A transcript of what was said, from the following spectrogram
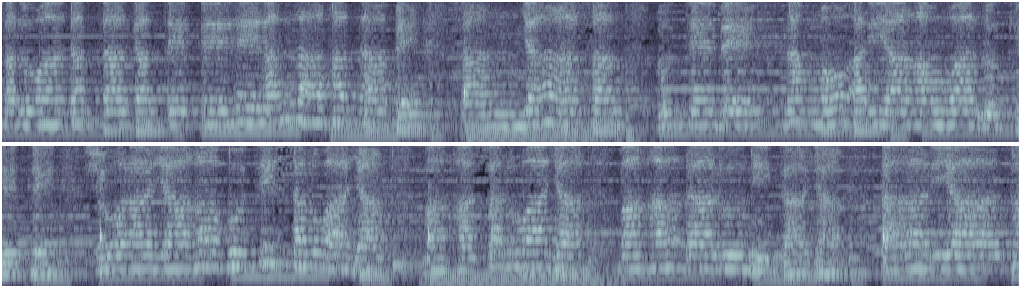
sarvadatta gate pe allahatabe sanyasan buddhebe namo arya avalukete shuraya buddhi sarvaya 马哈萨罗亚，马哈达鲁尼卡亚，达利亚，马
